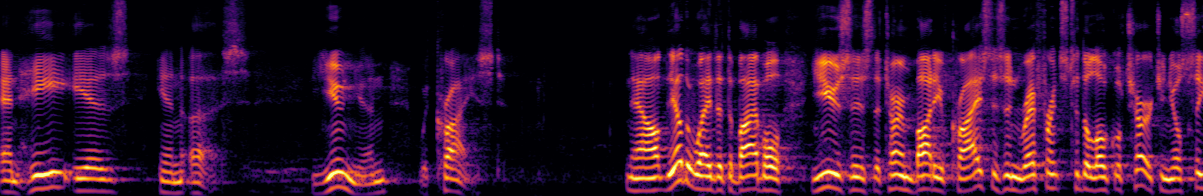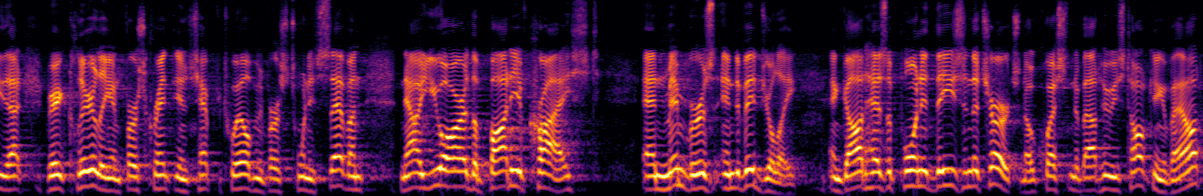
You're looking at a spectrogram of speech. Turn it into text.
And He is in us union with Christ. Now, the other way that the Bible uses the term body of Christ is in reference to the local church, and you'll see that very clearly in 1 Corinthians chapter 12 and verse 27. Now you are the body of Christ and members individually. And God has appointed these in the church. No question about who he's talking about.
